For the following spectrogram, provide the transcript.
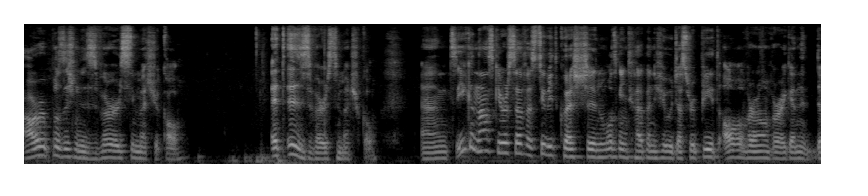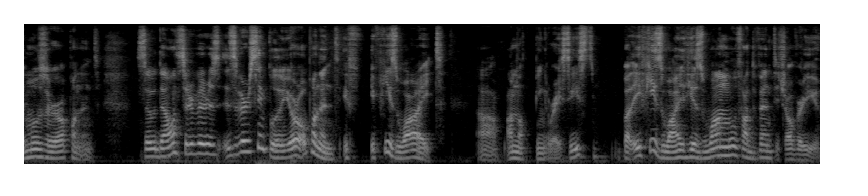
our position is very symmetrical. It is very symmetrical. And you can ask yourself a stupid question what's going to happen if you just repeat all over and over again the moves of your opponent? So the answer is, is very simple. Your opponent if if he's white uh, I'm not being racist but if he's white he has one move advantage over you.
